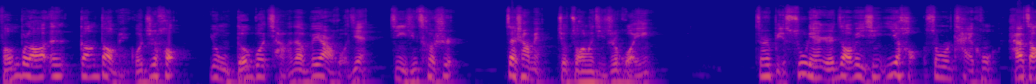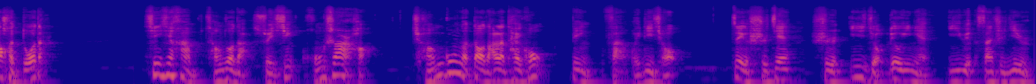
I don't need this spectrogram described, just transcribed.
冯布劳恩刚到美国之后，用德国抢来的 V 二火箭进行测试，在上面就装了几只果蝇。这是比苏联人造卫星一号送入太空还要早很多的。星星汉姆乘坐的水星红石二号成功的到达了太空，并返回地球。这个时间是一九六一年一月三十一日。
